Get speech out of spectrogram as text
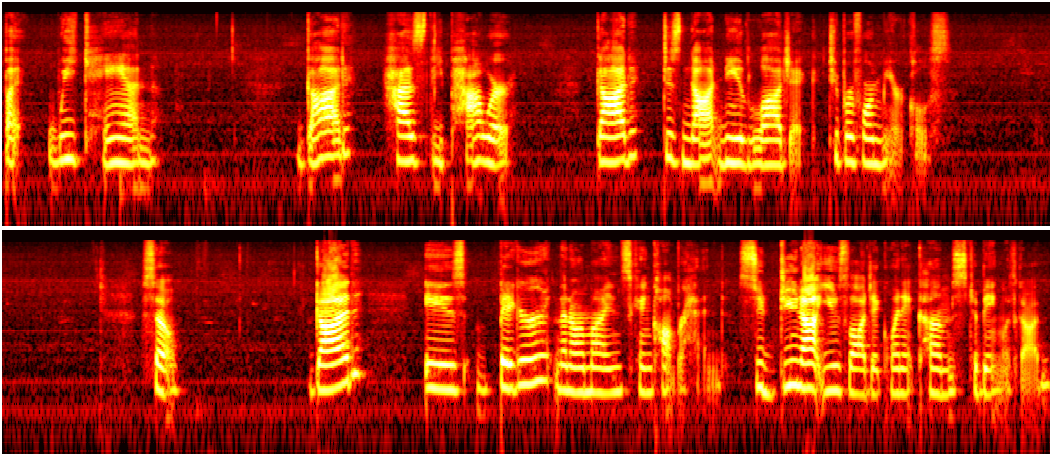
But we can. God has the power. God does not need logic to perform miracles. So, God is bigger than our minds can comprehend. So, do not use logic when it comes to being with God.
